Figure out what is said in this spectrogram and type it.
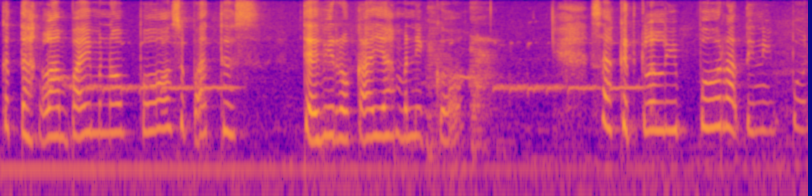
Kedah nglampahi menapa supados Dewi Rokayah menika saged klelipo ratinipun.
